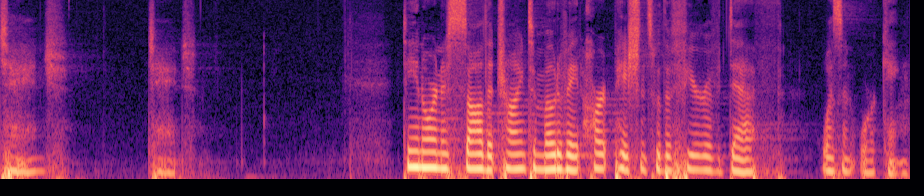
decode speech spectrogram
change, change. Dean Ornish saw that trying to motivate heart patients with a fear of death wasn't working.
